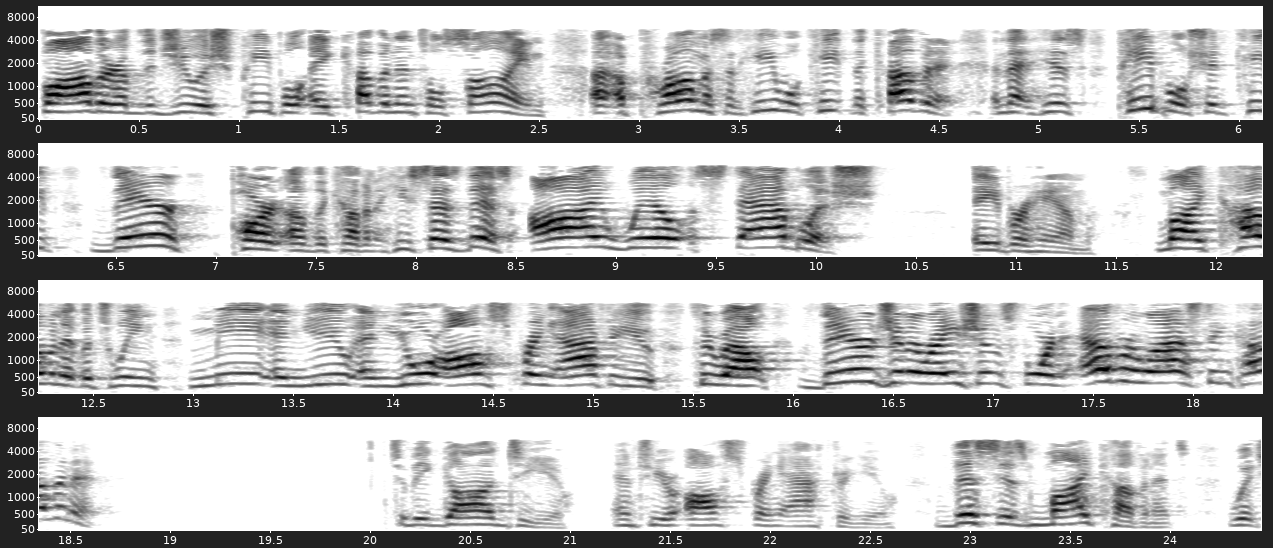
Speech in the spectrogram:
father of the Jewish people, a covenantal sign, a promise that he will keep the covenant and that his people should keep their part of the covenant. He says this I will establish Abraham my covenant between me and you and your offspring after you throughout their generations for an everlasting covenant to be God to you and to your offspring after you. This is my covenant which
